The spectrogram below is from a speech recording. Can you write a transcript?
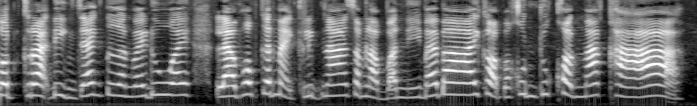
กดกระดิ่งแจ้งเตือนไว้ด้วย แล้วพบกันใหม่คลิปหน้าสำหรับวันนี้บ๊ายบายขอบพระคุณทุกคนมากค่ะ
